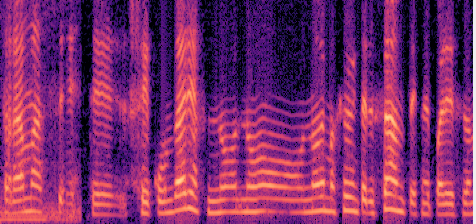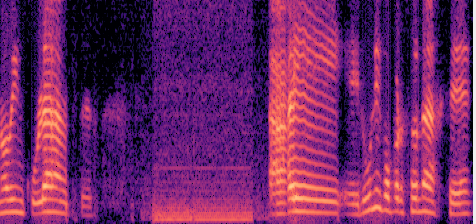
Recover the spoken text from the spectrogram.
tramas este, secundarias no, no, no demasiado interesantes, me parece, o no vinculantes. Hay el único personaje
